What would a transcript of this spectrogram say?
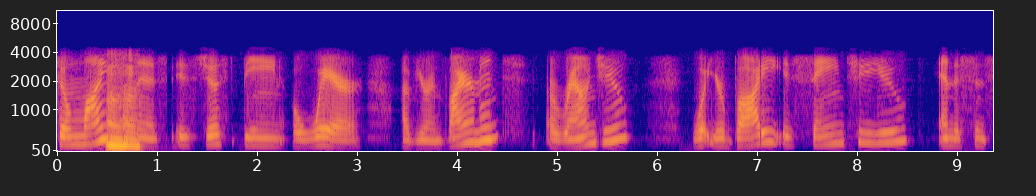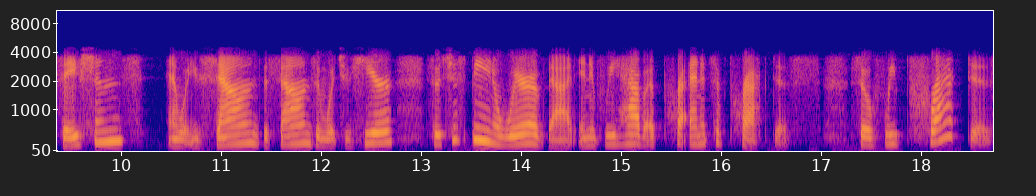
So mindfulness is just being aware of your environment around you, what your body is saying to you, and the sensations and what you sound, the sounds and what you hear. So it's just being aware of that. And if we have a pra- and it's a practice. So if we practice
